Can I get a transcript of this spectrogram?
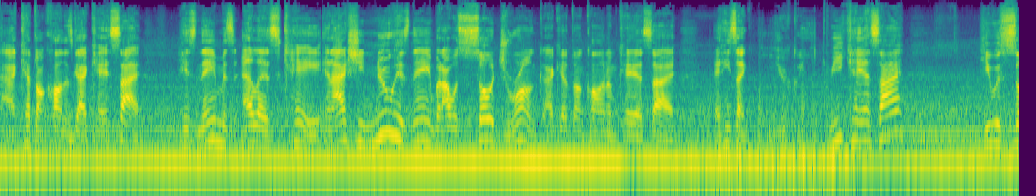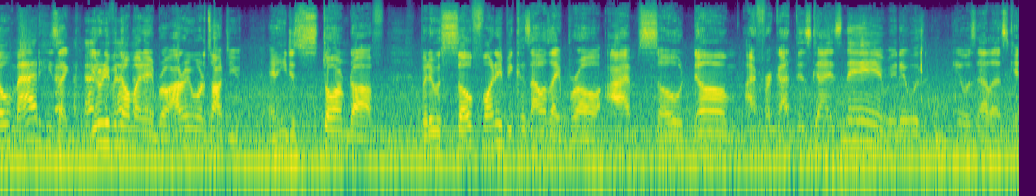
I kept on calling this guy KSI. His name is LSK, and I actually knew his name, but I was so drunk, I kept on calling him KSI. And he's like, "You're me, KSI?" He was so mad. He's like, "You don't even know my name, bro. I don't even want to talk to you." And he just stormed off. But it was so funny because I was like, "Bro, I'm so dumb. I forgot this guy's name." And it was it was LSK.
